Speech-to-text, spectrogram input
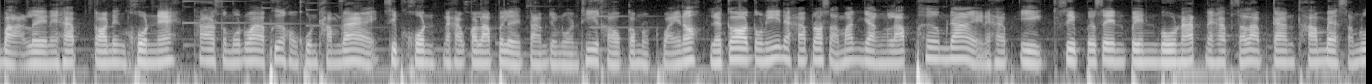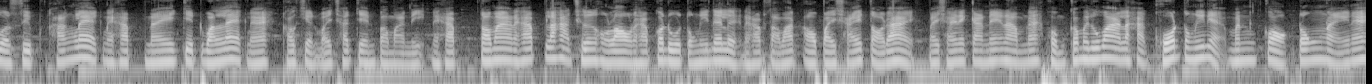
84 บาทเลยนะครับต่อหนึ่งคนนะ ถ้าสมมติว่าเพื่อนของคุณทำได้ 10 คนนะครับก็รับไปเลยตามจำนวนที่เขากำหนดไว้เนาะแล้วก็ตรงนี้นะครับเราสามารถยังรับเพิ่มได้นะครับอีก 10%เป็นโบนัสนะครับสำหรับการทำแบบสำรวจ 10 ครั้งแรกนะครับใน 7 วันแรกนะเขาเขียนไว้ชัดเจนประมาณนี้นะครับ ต่อมานะครับรหัสเชิญของเรานะครับ ก็ดูตรงนี้ได้เลยนะครับ สามารถเอาไปใช้ต่อได้ ไปใช้ในการแนะนำนะ ผมก็ไม่รู้ว่ารหัสโค้ดตรงนี้เนี่ยมันกรอกตรงไหนนะ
